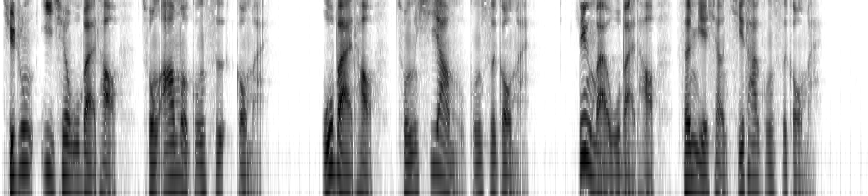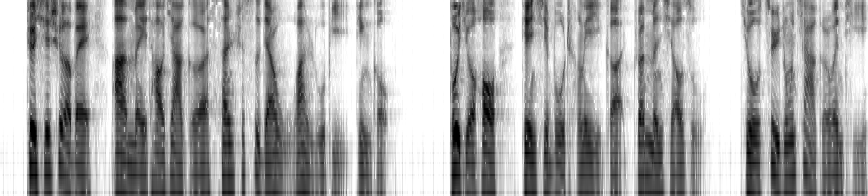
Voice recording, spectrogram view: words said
其中一千五百套从阿莫公司购买，五百套从西亚姆公司购买，另外五百套分别向其他公司购买。这些设备按每套价格三十四点五万卢比订购。不久后，电信部成立一个专门小组，就最终价格问题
